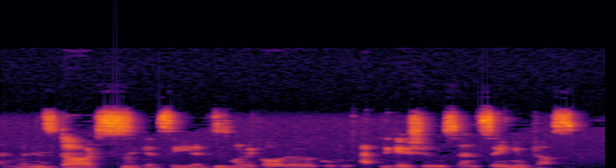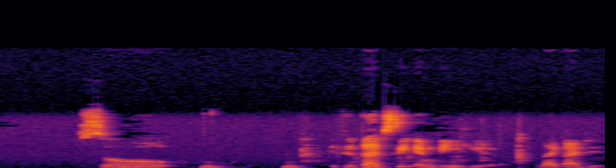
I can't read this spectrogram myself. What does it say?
and when it starts you can see that this is my recorder go to applications and say new task. So if you type cmd here like I did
